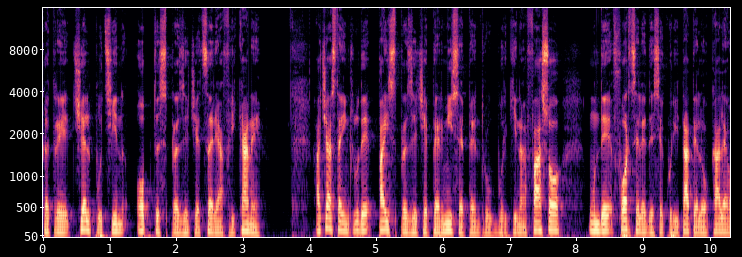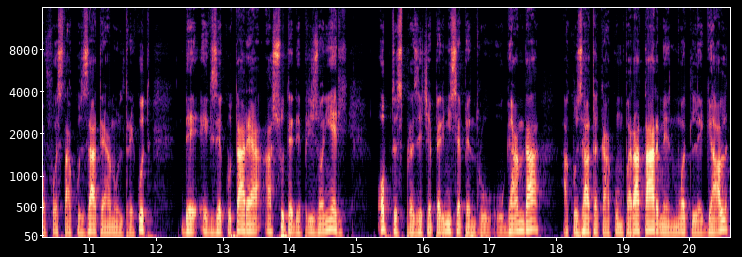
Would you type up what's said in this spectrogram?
către cel puțin 18 țări africane – aceasta include 14 permise pentru Burkina Faso, unde forțele de securitate locale au fost acuzate anul trecut de executarea a sute de prizonieri, 18 permise pentru Uganda, acuzată că a cumpărat arme în mod legal,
